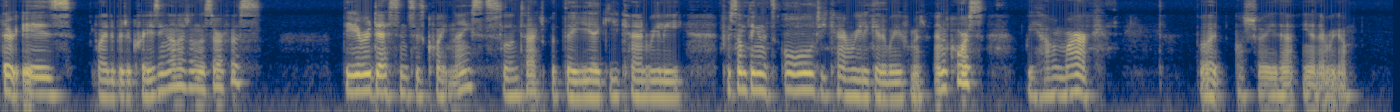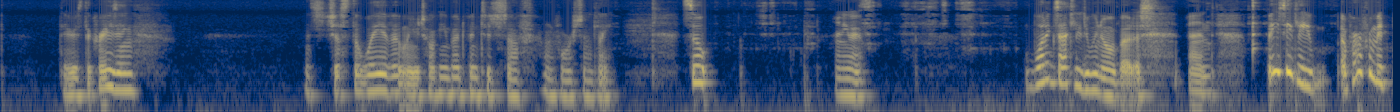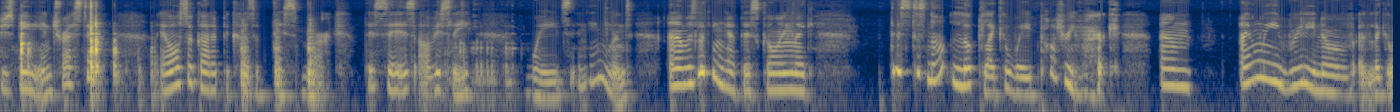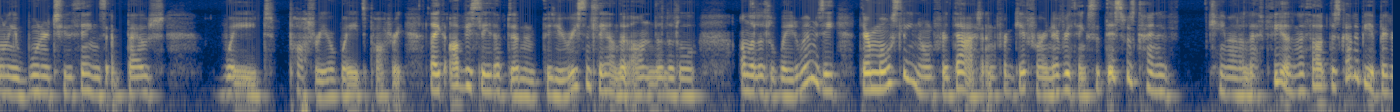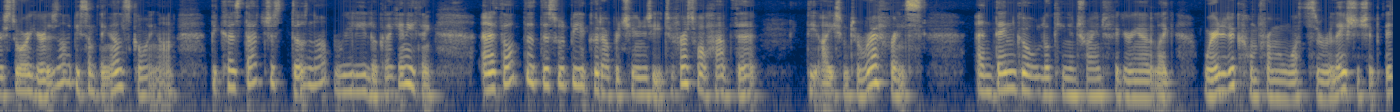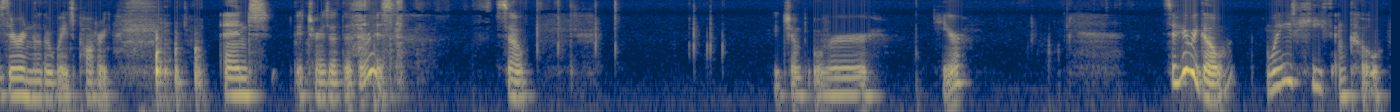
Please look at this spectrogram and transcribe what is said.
There is quite a bit of crazing on it on the surface. The iridescence is quite nice, it's still intact, but the like you can't really, for something that's old, you can't really get away from it. And of course, we have a mark. But I'll show you that. Yeah, there we go. There's the crazing. That's just the way of it when you're talking about vintage stuff, unfortunately. So, anyway, what exactly do we know about it? And basically, apart from it just being interesting, I also got it because of this mark. This is obviously Wade's in England. And I was looking at this going like, this does not look like a Wade pottery mark. Um, I only really know of uh, like only one or two things about Wade pottery or Wade's pottery. Like obviously they've done a video recently on the on the little on the little Wade Whimsy. They're mostly known for that and for Giffer and everything. So this was kind of came out of left field and I thought there's got to be a bigger story here. There's got to be something else going on because that just does not really look like anything. And I thought that this would be a good opportunity to first of all have the the item to reference and then go looking and trying to figuring out like where did it come from and what's the relationship? Is there another Wade's pottery? And it turns out that there is. So we jump over here. So here we go. Wade Heath and Co.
